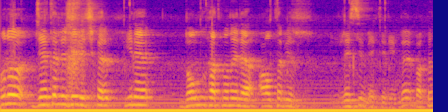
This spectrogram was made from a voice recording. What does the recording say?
Bunu CTRL ile çıkarıp yine dolgu katmanıyla alta bir resim eklediğimde bakın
